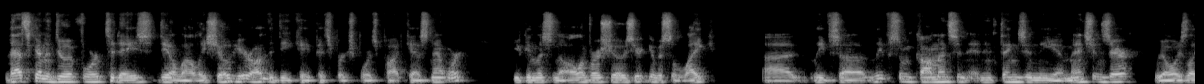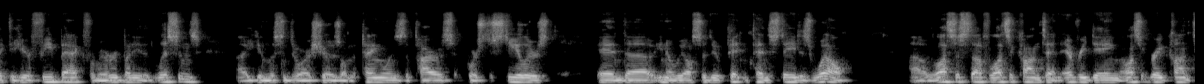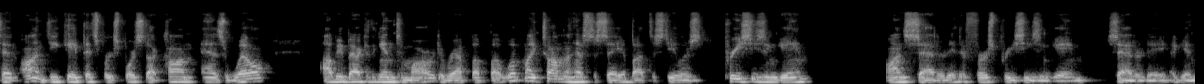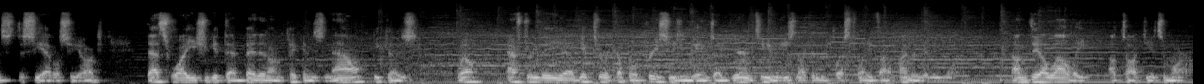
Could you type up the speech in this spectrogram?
That's going to do it for today's Dale Lolley Show here on the DK Pittsburgh Sports Podcast Network. You can listen to all of our shows here. Give us a like, uh, leave uh, leave some comments and, and things in the uh, mentions there. We always like to hear feedback from everybody that listens. Uh, you can listen to our shows on the Penguins, the Pirates, of course, the Steelers, and uh, you know we also do Pitt and Penn State as well. Uh, lots of stuff, lots of content every day, and lots of great content on DKPittsburghSports.com as well. I'll be back again tomorrow to wrap up what Mike Tomlin has to say about the Steelers preseason game on Saturday, their first preseason game Saturday against the Seattle Seahawks. That's why you should get that bet in on Pickens now because, well, after they uh, get through a couple of preseason games, I guarantee you he's not going to be plus 2,500 anymore. I'm Dale Lolley. I'll talk to you tomorrow.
